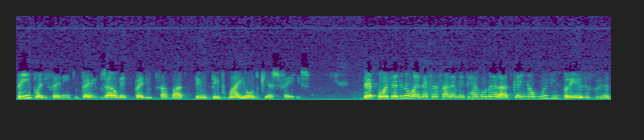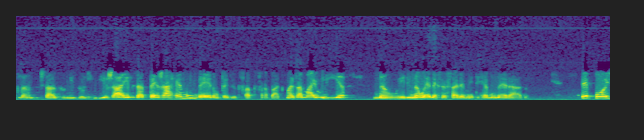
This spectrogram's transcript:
tempo é diferente. O período, geralmente, o período sabático tem um tempo maior do que as férias. Depois, ele não é necessariamente remunerado, porque em algumas empresas, por exemplo, nos Estados Unidos hoje em dia, já eles até já remuneram o período sabático, mas a maioria não, ele não é necessariamente remunerado. Depois,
